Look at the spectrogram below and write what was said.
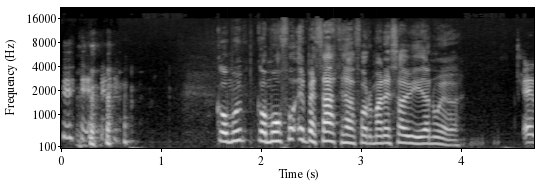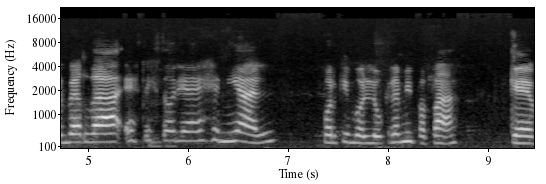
¿Cómo, cómo empezaste a formar esa vida nueva? En verdad, esta historia es genial porque involucra a mi papá, que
